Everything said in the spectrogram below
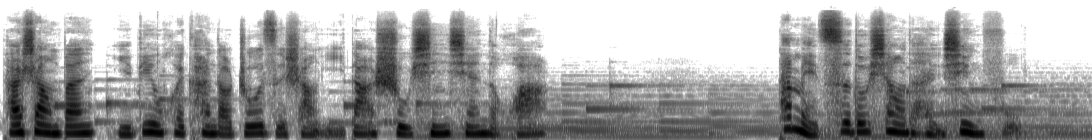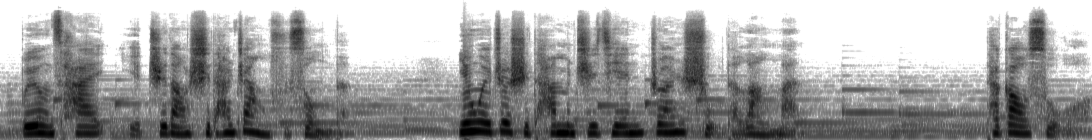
他上班一定会看到桌子上一大束新鲜的花。她每次都笑得很幸福，不用猜也知道是她丈夫送的。因为这是他们之间专属的浪漫。他告诉我，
